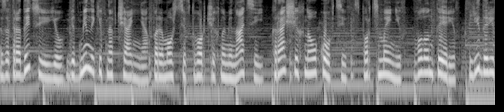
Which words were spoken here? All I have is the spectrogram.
За традицією відмінників навчання, переможців творчих номінацій, кращих науковців, спортсменів, волонтерів, лідерів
